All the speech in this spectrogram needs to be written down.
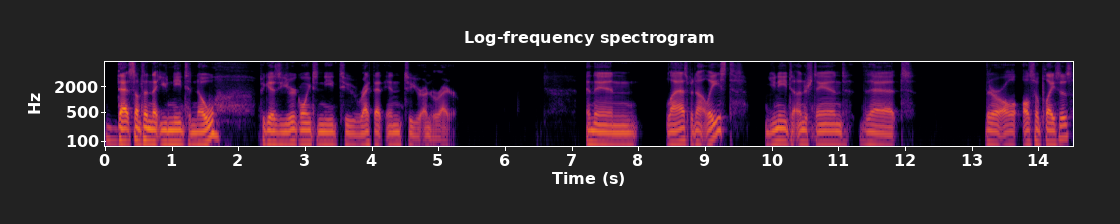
That's something that you need to know because you're going to need to write that into your underwriter. And then last but not least, you need to understand that there are also places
